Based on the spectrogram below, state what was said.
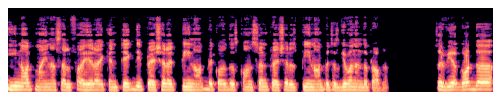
P naught minus alpha here I can take the pressure at P naught because this constant pressure is P naught which is given in the problem. So we have got the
